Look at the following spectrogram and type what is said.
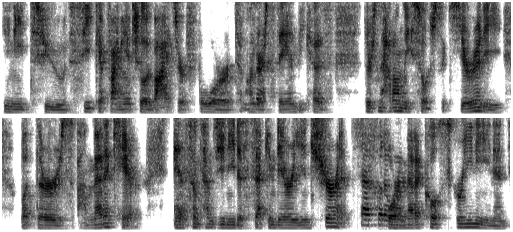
you need to seek a financial advisor for to yes. understand because there's not only Social Security, but there's uh, Medicare, and sometimes you need a secondary insurance or a medical screening. And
